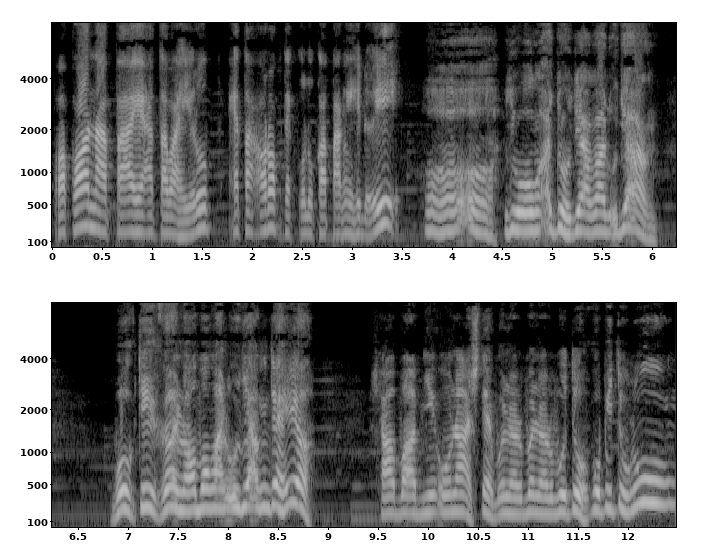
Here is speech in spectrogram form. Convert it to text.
pokona apa atawa hirup eta orok teh kudu kapangi deui. Oh, oh yung aduh jangan ujang. Bukti ke omongan ujang teh ya sabab nyi unas teh bener-bener butuh kupi tulung.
